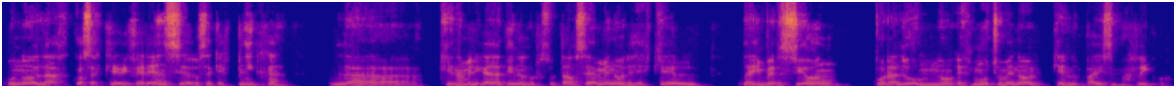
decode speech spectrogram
Una de las cosas que diferencia, o sea, que explica la, que en América Latina los resultados sean menores es que el, la inversión por alumno es mucho menor que en los países más ricos.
